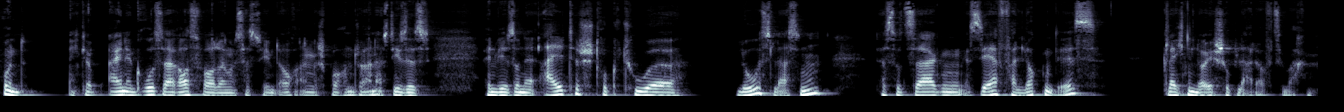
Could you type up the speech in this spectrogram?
Und ich glaube, eine große Herausforderung, das hast du eben auch angesprochen, Joanna, ist dieses, wenn wir so eine alte Struktur loslassen, das sozusagen sehr verlockend ist, gleich eine neue Schublade aufzumachen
